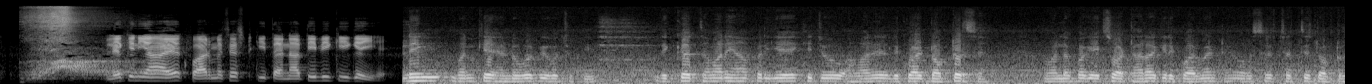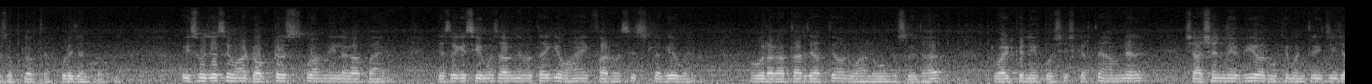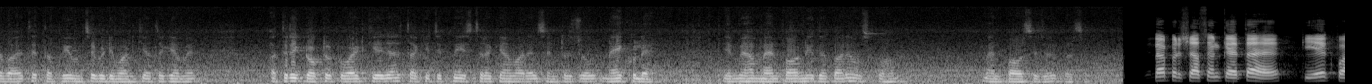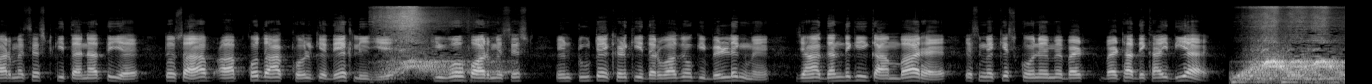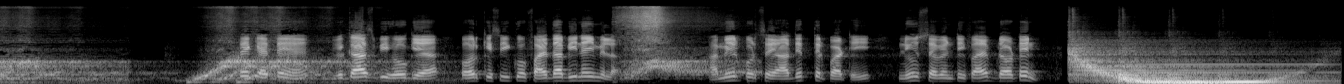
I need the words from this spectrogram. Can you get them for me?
लेकिन यहाँ एक फार्मासिस्ट की तैनाती भी की गई है। बिल्डिंग बन के हैंडओवर भी हो चुकी है। दिक्कत हमारे यहाँ पर ये है कि जो हमारे रिक्वायर्ड डॉक्टर्स हैं हमारे लगभग 118 की रिक्वायरमेंट है और सिर्फ़ 36 डॉक्टर्स उपलब्ध हैं पूरे जनपद में। इस वजह से वहाँ डॉक्टर्स को हम नहीं लगा पाए जैसा कि सीएमओ साहब ने बताया कि वहाँ एक फार्मासिस्ट लगे हुए हैं। वो लगातार जाते हैं और वहाँ लोगों को सुविधा प्रोवाइड करने की कोशिश करते हैं। हमने शासन में भी और मुख्यमंत्री जी जब आए थे, तब भी उनसे भी डिमांड किया था कि हमें अतिरिक्त डॉक्टर प्रोवाइड किए जाए ताकि जितने इस तरह के हमारे सेंटर जो नए खुले हैं, जिनमें हम मैन पावर नहीं दे पा रहे हैं, उसको हम मैन पावर से जो है भर सकते जिला प्रशासन कहता है कि एक फार्मासिस्ट की तैनाती है तो साहब आप खुद आँख खोल के देख लीजिए कि वो फार्मासिस्ट इन टूटे खिड़की दरवाज़ों की बिल्डिंग में, जहाँ गंदगी का अंबार है, इसमें किस कोने में बैठ, बैठा दिखाई दिया है? वे कहते हैं, विकास भी हो गया और किसी को फ़ायदा भी नहीं मिला। हमीरपुर से Aditya Tripathi, news seventy five dot in.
